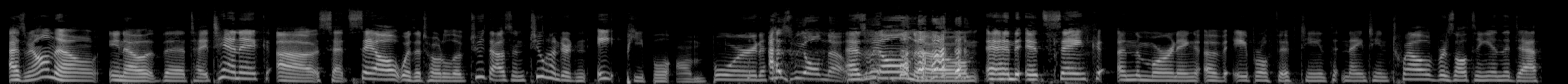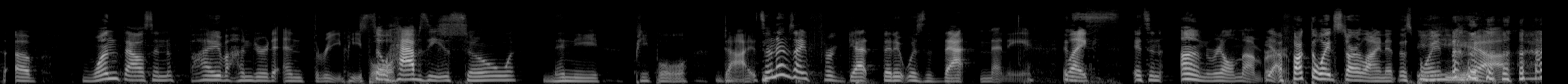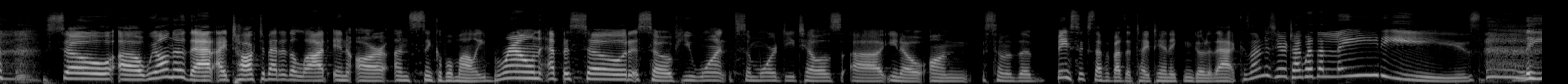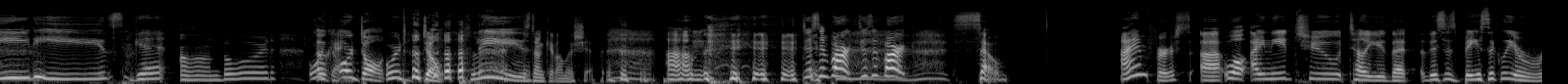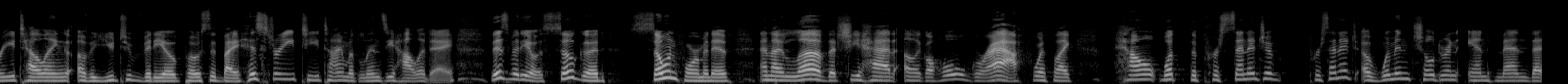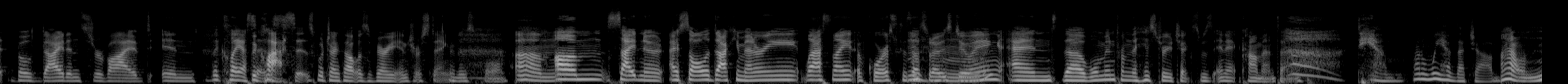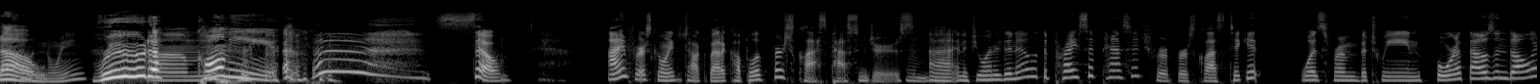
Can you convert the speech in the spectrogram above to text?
as we all know, you know, the Titanic uh, set sail with a total of 2,208 people on board. As we all know. As we all know, and it sank in the morning of April 15th, 1912, resulting in the death of 1,503 people. so halvesies. so many people died. Sometimes I forget that it was that many. like, it's an unreal number. Yeah, fuck the White Star Line at this point. Yeah. so uh, we all know that. I talked about it a lot in our Unsinkable Molly Brown episode. So if you want some more details, uh, you know, on some of the basic stuff about the Titanic, you can go to that because I'm just here to talk about the ladies. Ladies. Get on board. Or, Okay. or don't. Or don't. Please don't get on the ship. Um, disembark, disembark. So, I am first. Uh, well, I need to tell you that this is basically a retelling of a YouTube video posted by History Tea Time with Lindsay Holiday. This video is so good, so informative, and I love that she had uh, like a whole graph with like how what the percentage of percentage of women, children, and men that both died and survived in The classes. the classes, which I thought was very interesting. It is cool. Um, Um, side note, I saw a documentary last night, of course, because that's what I was Mm-hmm. doing, and the woman from the History Chicks was in it commenting. damn, why don't we have that job? I don't So know. annoying. Rude. Um, Call me. so, I'm first going to talk about a couple of first class passengers. Hmm. Uh, and if you wanted to know, the price of passage for a first class ticket was from between $4,000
